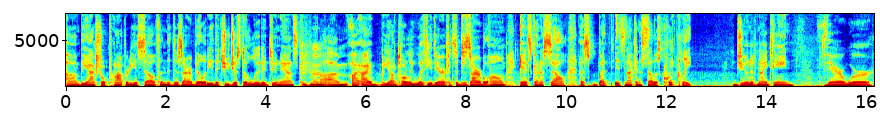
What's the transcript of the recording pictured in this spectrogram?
um, the actual property itself and the desirability that you just alluded to, Nance. Mm-hmm. Um, I, I, you know, I'm totally with you there. If it's a desirable home, it's going to sell, but it's not going to sell as quickly. June of 19, there were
